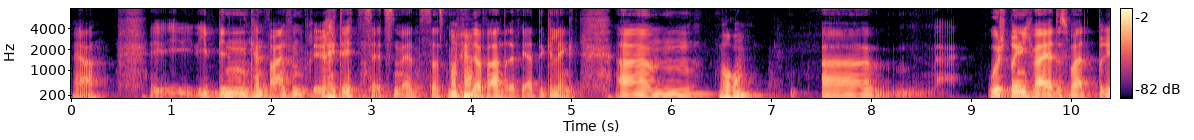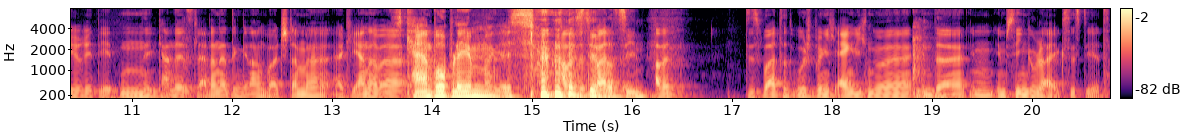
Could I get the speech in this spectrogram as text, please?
Ja. ich, ich bin kein Freund von Prioritäten setzen, weil das hast mich Okay. wieder auf andere Fährte gelenkt. Ähm, Warum? äh, ursprünglich war ja das Wort Prioritäten, ich kann dir jetzt leider nicht den genauen Wortstamm erklären, aber, Ist kein Problem. Ist, aber, das Wort, verziehen. aber das Wort hat ursprünglich eigentlich nur in der, im, im Singular existiert,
